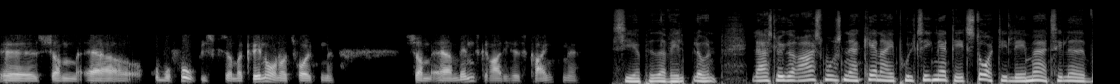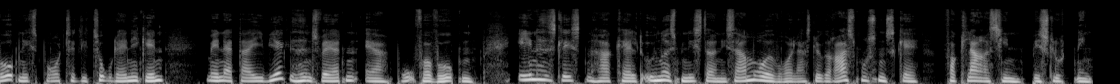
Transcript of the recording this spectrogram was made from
øh, som er homofobisk, som er kvindeundertrykkende, som er menneskerettighedskrænkende, siger Peter Velblund. Lars Løkke Rasmussen erkender i politikken, at det er et stort dilemma at tillade våbeneksport til de to lande igen, men at der i virkelighedens verden er brug for våben. Enhedslisten har kaldt udenrigsministeren i samråd, hvor Lars Løkke Rasmussen skal forklare sin beslutning.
